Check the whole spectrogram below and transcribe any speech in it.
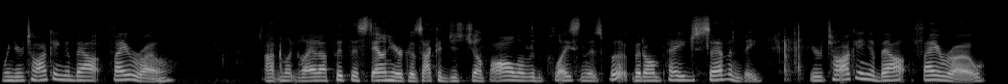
when you're talking about Pharaoh, I'm glad I put this down here because I could just jump all over the place in this book. But on page 70, you're talking about Pharaoh.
